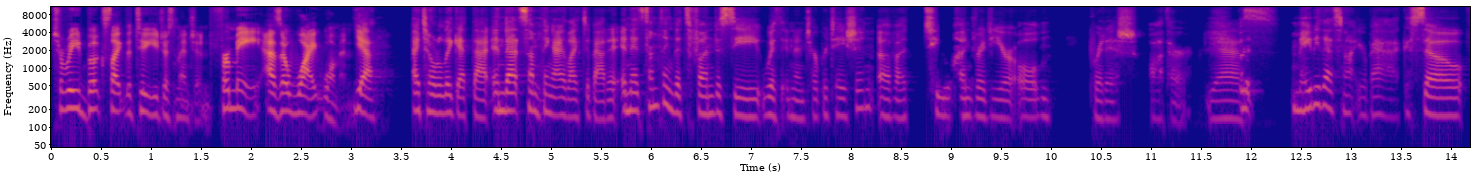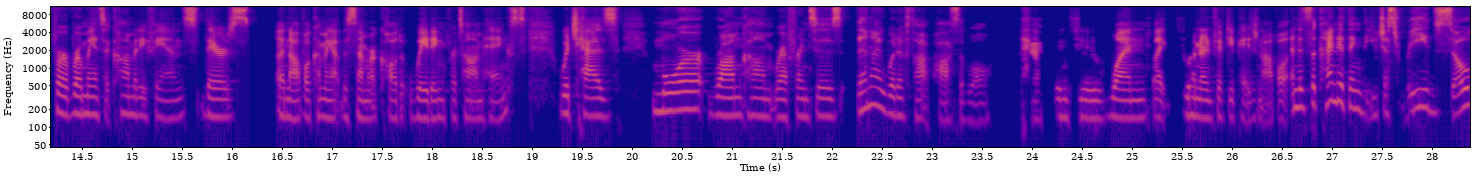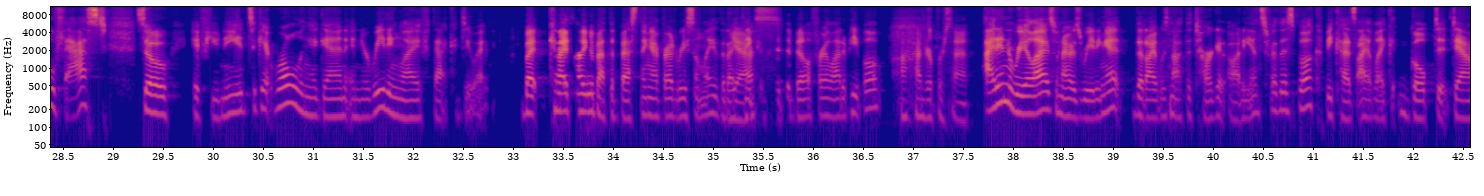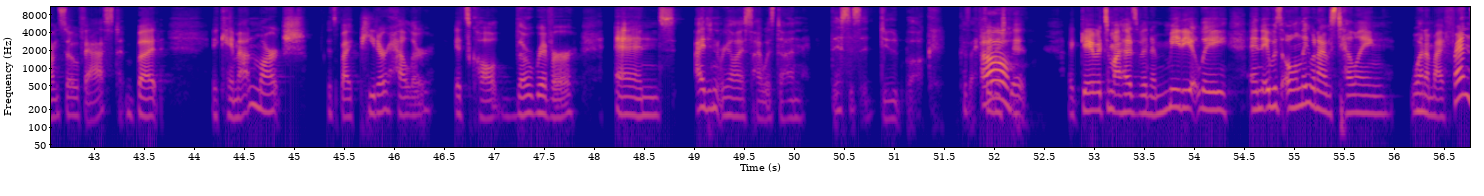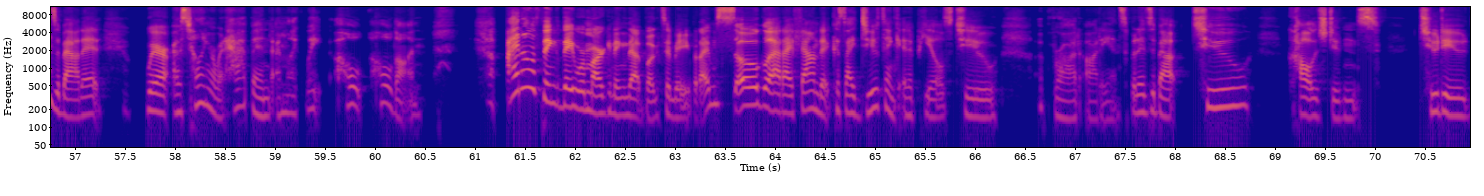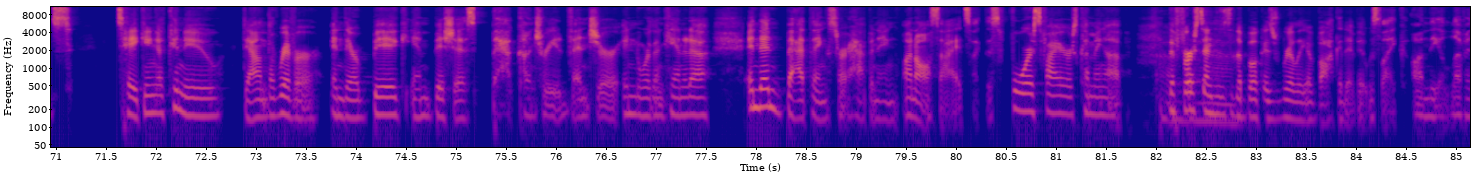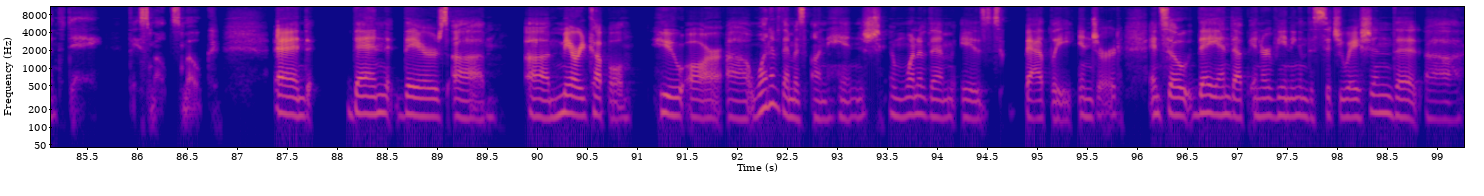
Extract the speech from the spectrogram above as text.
to read books like the two you just mentioned for me as a white woman. Yeah, I totally get that. And that's something I liked about it. And it's something that's fun to see with an interpretation of a 200 year old British author. Yes. maybe that's not your bag. So, for romantic comedy fans, there's a novel coming out this summer called Waiting for Tom Hanks, which has more rom com references than I would have thought possible packed into one like 250 page novel. And it's the kind of thing that you just read so fast. So, if you need to get rolling again in your reading life, that could do it. But can I tell you about the best thing I've read recently that I think Yes. fit the bill for a lot of people? A hundred percent. I didn't realize when I was reading it that I was not the target audience for this book because I like gulped it down so fast. But it came out in March. It's by Peter Heller. It's called The River. And I didn't realize I was done. This is a dude book because I finished Oh. it. I gave it to my husband immediately. And it was only when I was telling one of my friends about it where I was telling her what happened. I'm like, wait, hold, hold on. I don't think they were marketing that book to me, but I'm so glad I found it because I do think it appeals to a broad audience. But it's about two college students, two dudes taking a canoe down the river in their big, ambitious backcountry adventure in northern Canada. And then bad things start happening on all sides, like this forest fire is coming up. Oh, the first sentence of the book is really evocative. It was like, on the 11th day, they smelled smoke. And then there's a, a married couple who are, uh, one of them is unhinged and one of them is badly injured. And so they end up intervening in the situation that, uh,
